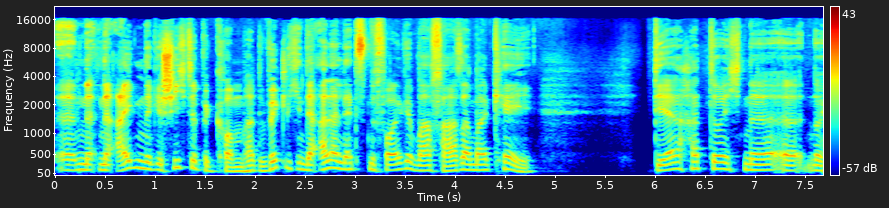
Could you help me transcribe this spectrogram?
eine, äh, eine eigene Geschichte bekommen hat, wirklich in der allerletzten Folge war Faser Malkay der hat durch eine, äh,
